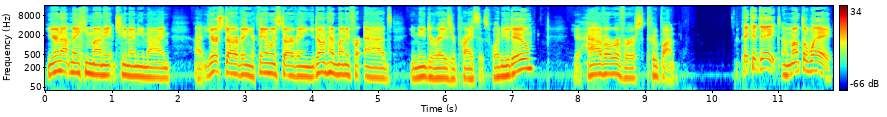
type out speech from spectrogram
You're not making money at $2.99. Uh, you're starving, your family's starving, you don't have money for ads, you need to raise your prices. What do you do? You have a reverse coupon. Pick a date a month away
